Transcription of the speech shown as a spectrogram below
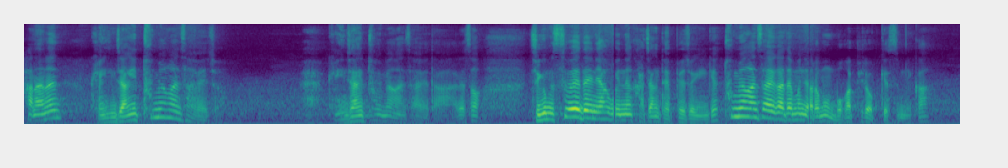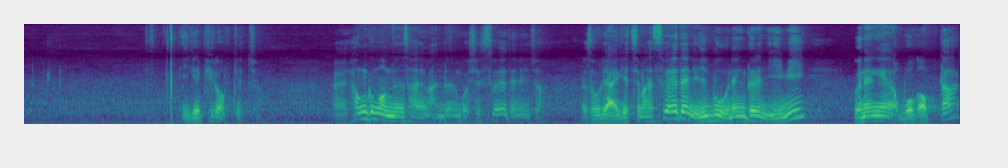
하나는 굉장히 투명한 사회죠. 예, 굉장히 투명한 사회다. 그래서 지금 스웨덴이 하고 있는 가장 대표적인 게 투명한 사회가 되면 여러분 뭐가 필요 없겠습니까? 이게 필요 없겠죠. 예, 현금 없는 사회 만드는 곳이 스웨덴이죠. 그래서 우리 알겠지만 스웨덴 일부 은행들은 이미 은행에 뭐가 없다?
